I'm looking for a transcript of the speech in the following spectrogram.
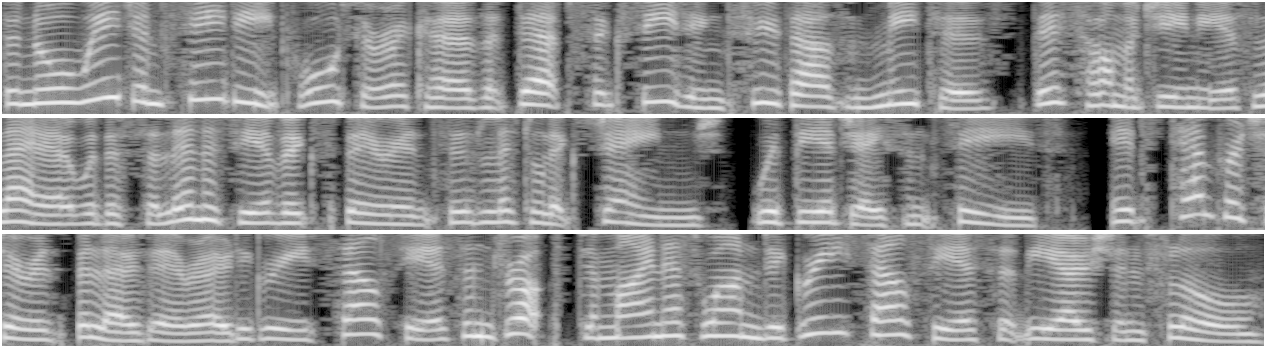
The Norwegian Sea deep water occurs at depths exceeding 2,000 meters. This homogeneous layer with a salinity of experiences little exchange with the adjacent seas. Its temperature is below 0 degrees Celsius and drops to minus 1 degree Celsius at the ocean floor.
